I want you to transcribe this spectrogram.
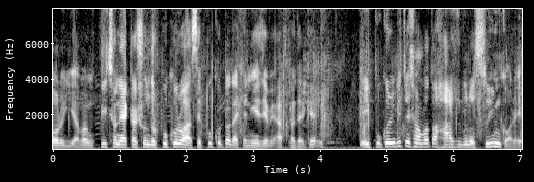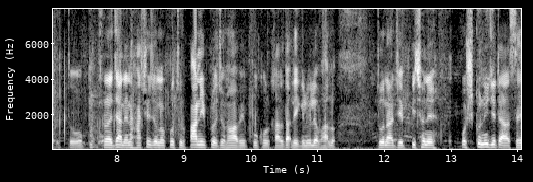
বড় ইয়ে এবং পিছনে একটা সুন্দর পুকুরও আছে, পুকুরটা দেখে নিয়ে যাবে আপনাদেরকে। এই পুকুরের ভিতরে সম্ভবত হাঁসগুলো সুইম করে, তো আপনারা জানেন হাঁসের জন্য প্রচুর পানির প্রয়োজন হবে, পুকুর, খাল টাল এগুলো হলে ভালো। তো না, যে পিছনে পুষ্কনি যেটা আছে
